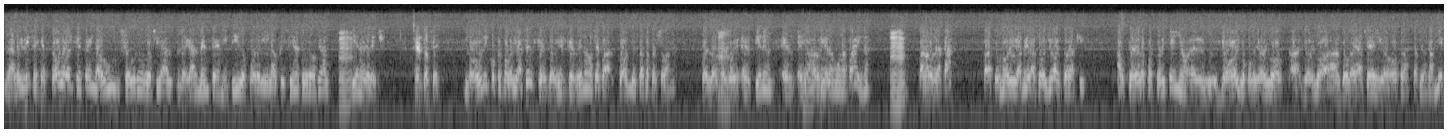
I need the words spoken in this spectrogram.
la ley dice que todo el que tenga un seguro social legalmente emitido por la Oficina de Seguro Social tiene derecho. Entonces, lo único que podría hacer es que el gobierno, no sepa dónde está esa persona. Pues lo, eh, tienen, el, ellos abrieron una página para los de acá, para que uno diga, mira, soy yo, estoy aquí a ustedes los puertorriqueños, el, yo oigo, porque yo oigo, yo oigo a WAC y otras estaciones también,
